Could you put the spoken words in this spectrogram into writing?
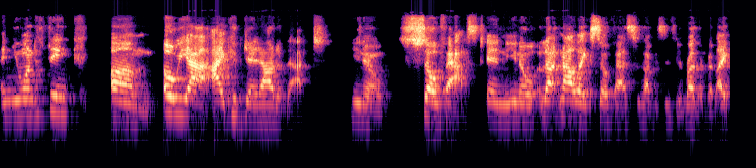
and you want to think um oh yeah i could get out of that you know so fast. And you know not, not like so fast because obviously it's your brother but like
